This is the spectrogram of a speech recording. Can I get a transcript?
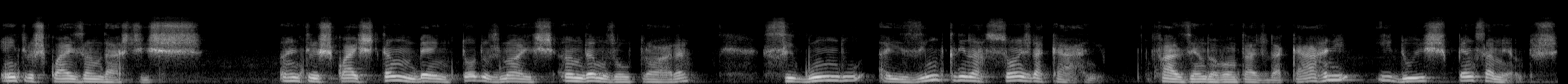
entre os quais andastes, entre os quais também todos nós andamos outrora, segundo as inclinações da carne, fazendo a vontade da carne e dos pensamentos.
